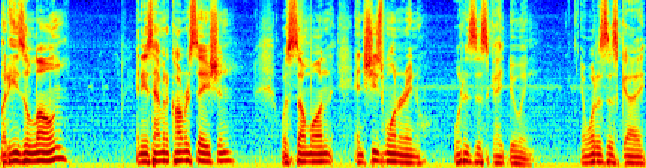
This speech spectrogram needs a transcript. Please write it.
But he's alone and he's having a conversation with someone, and she's wondering, what is this guy doing? And what does this guy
